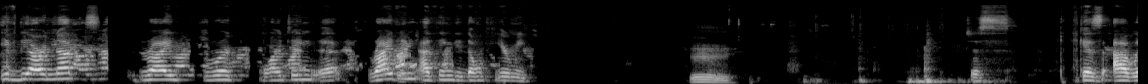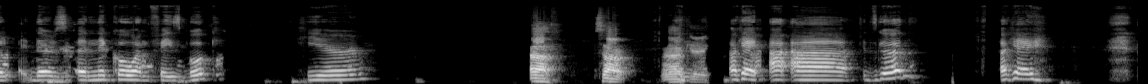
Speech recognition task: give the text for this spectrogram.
if they are not right wor- writing, uh, writing, I think they don't hear me. Mm. Just because I will. There's a Nico on Facebook here. Ah, sorry. And Okay. okay, uh, uh, it's good. Okay.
